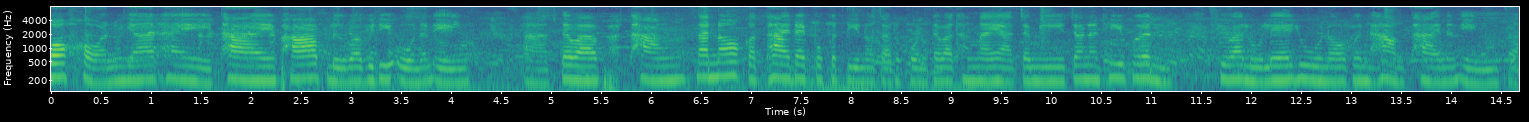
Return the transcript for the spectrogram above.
บ่ขออนุญาตให้ถ่ายภาพหรือว่าวิดีโอนั่นเองอ่าแต่ว่าทางด้านนอกก็ถ่ายได้ปกติเนาะจ้ะทุกคน แต่ว่าทางในอาจจะมีเจ้าหน้าที่เพิ่อน ที่ว่ารู้แลอยู่เนาะเพิ่นห้ามถ่ายนั่นเองเนาะจ้ะ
